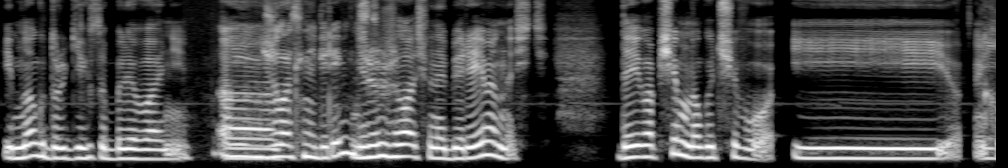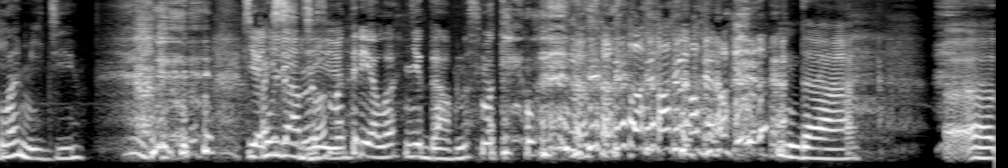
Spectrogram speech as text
и много других заболеваний. И А, нежелательная беременность. Нежелательная беременность. да и вообще много чего. И... Хламидии. Я недавно смотрела, недавно смотрела. Да. Э,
